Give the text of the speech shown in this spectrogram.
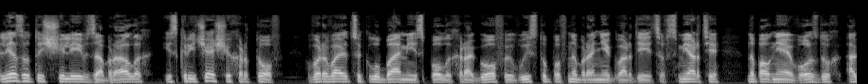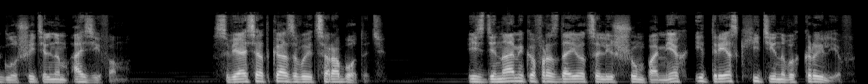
лезут из щелей в забралах, из кричащих ртов, вырываются клубами из полых рогов и выступов на броне гвардейцев смерти, наполняя воздух оглушительным азифом. Связь отказывается работать. Из динамиков раздается лишь шум помех и треск хитиновых крыльев.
